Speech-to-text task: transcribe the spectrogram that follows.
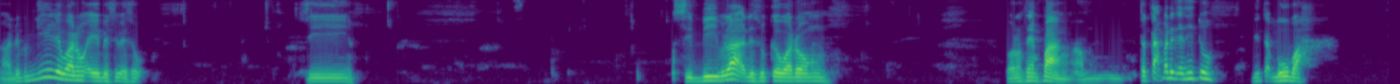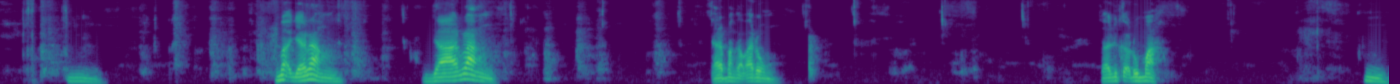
Ha, dia pergi je warung A besok-besok. Si si B pula dia suka warung warung Sempang. Um, tetap ada kat situ. Dia tak berubah. Hmm. Cuma jarang. Jarang. Sarapan kat warung. Selalu kat rumah. Hmm.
